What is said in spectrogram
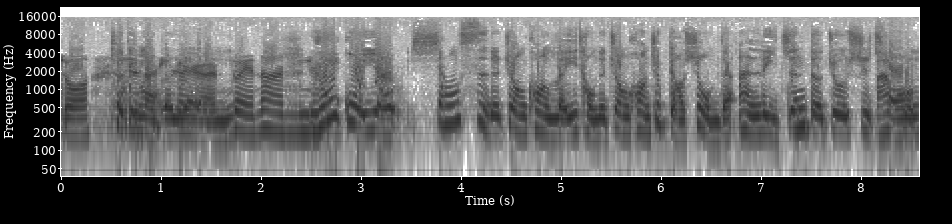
说特定某个人。对，那你如果有相似的状况、雷同的状况，就表示我们的案例真的就是从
